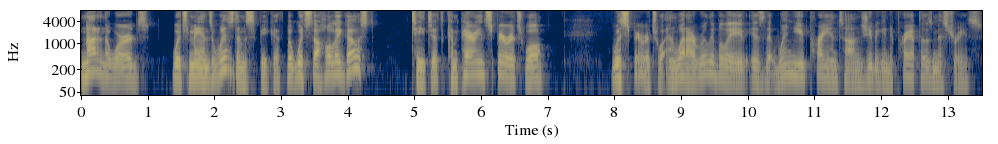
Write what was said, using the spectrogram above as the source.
not in the words which man's wisdom speaketh, but which the Holy Ghost teacheth, comparing spiritual with spiritual. And what I really believe is that when you pray in tongues, you begin to pray up those mysteries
